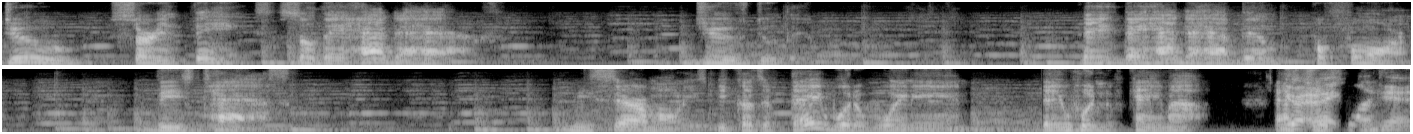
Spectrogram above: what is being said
do certain things, so they had to have Jews do them. They they had to have them perform these tasks, these ceremonies, because if they would have went in, they wouldn't have came out. That's You're right. like yeah,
